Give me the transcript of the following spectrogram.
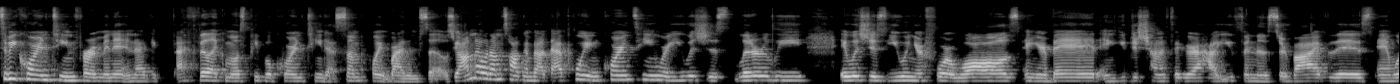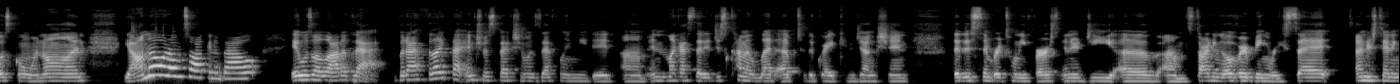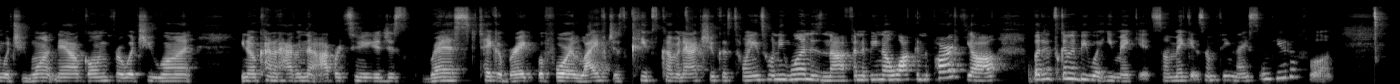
to be quarantined for a minute. And I, I feel like most people quarantined at some point by themselves. Y'all know what I'm talking about. That point in quarantine where you was just literally, it was just you and your four walls and your bed, and you just trying to figure out how you finna survive this and what's going on. Y'all know what I'm talking about. It was a lot of that. But I feel like that introspection was definitely needed. Um, and like I said, it just kind of led up to the Great Conjunction, the December 21st energy of um, starting over, being reset, understanding what you want now, going for what you want, you know, kind of having that opportunity to just rest, take a break before life just keeps coming at you. Because 2021 is not going to be no walk in the park, y'all, but it's going to be what you make it. So make it something nice and beautiful.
